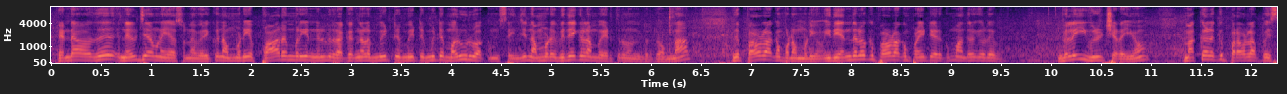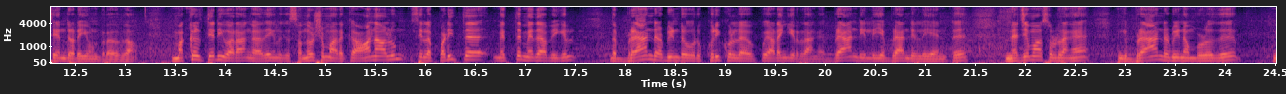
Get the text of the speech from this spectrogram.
ரெண்டாவது நெல் ஜெர்மனையா சொன்ன வரைக்கும் நம்முடைய பாரம்பரிய நெல் ரகங்களை மீட்டு மீட்டு மீட்டு மறு உருவாக்கம் செஞ்சு நம்மளுடைய விதைகள் நம்ம எடுத்துகிட்டு வந்துட்டோம்னா இது பரவலாக்கம் பண்ண முடியும். இது எந்த அளவுக்கு பரவலாக்கம் பண்ணிகிட்டே இருக்குமோ அந்தளவுக்கு விலை வீழ்ச்சி அடையும் மக்களுக்கு பரவலாக போய் சேர்ந்தடையும்ன்றது தான் மக்கள் தேடி வராங்க. அது எங்களுக்கு சந்தோஷமாக இருக்குது ஆனாலும் சில படித்த மெத்த மேதாவிகள் இந்த பிராண்ட் அப்படின்ற ஒரு குறிக்கோளை போய் அடங்கிடுறாங்க. பிராண்ட் இல்லையே பிராண்ட் இல்லையேன்ட்டு நிஜமாக சொல்கிறாங்க இங்கே பிராண்ட் அப்படின்னும் பொழுது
